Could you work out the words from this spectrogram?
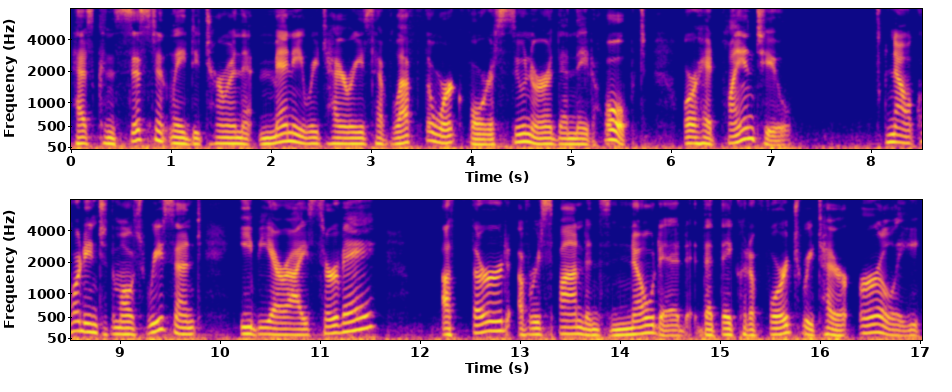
has consistently determined that many retirees have left the workforce sooner than they'd hoped or had planned to. Now, according to the most recent EBRI survey, a third of respondents noted that they could afford to retire early,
